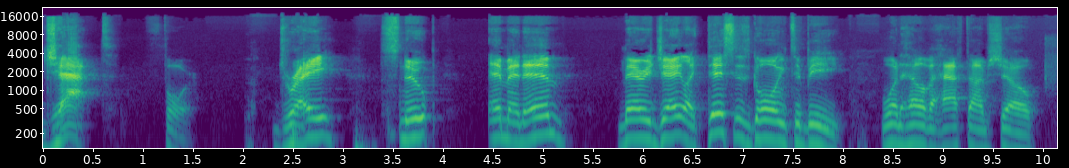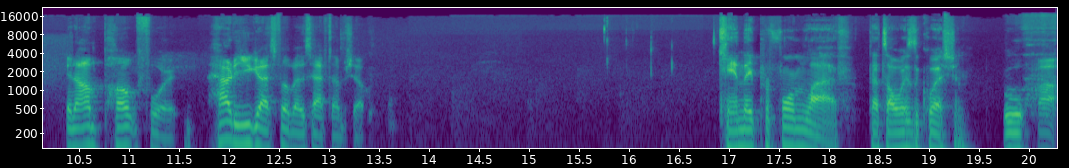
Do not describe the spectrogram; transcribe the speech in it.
jacked for. Dre, Snoop, Eminem, Mary J. Like this is going to be one hell of a halftime show, and I'm pumped for it. How do you guys feel about this halftime show? Can they perform live? That's always the question. Ooh. Uh,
